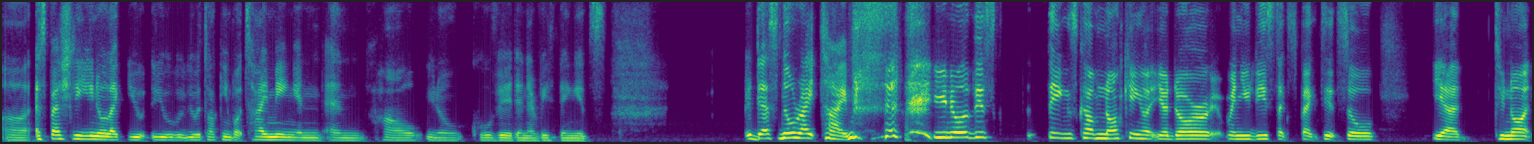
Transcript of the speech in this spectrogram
Uh, especially, you know, like you you you were talking about timing and and how, you know, COVID and everything. It's there's no right time. you know, these things come knocking at your door when you least expect it. So yeah, to not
